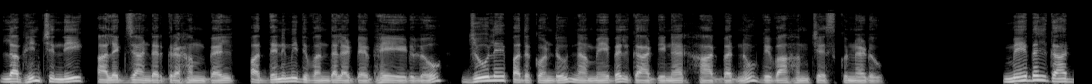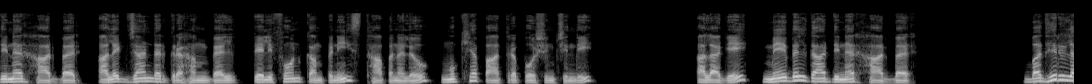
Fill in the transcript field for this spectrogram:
లభించింది అలెగ్జాండర్ గ్రహం బెల్ పద్దెనిమిది వందల డెబ్భై ఏడులో జూలై పదకొండు నా మేబెల్ గార్డినర్ హార్బర్ను వివాహం చేసుకున్నాడు. మేబెల్ గార్డినర్ హార్బర్ Alexander Graham Bell telephone company స్థాపనలో ముఖ్య పాత్ర పోషించింది అలాగే మేబెల్ గార్డినర్ హార్బర్. బధిరుల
